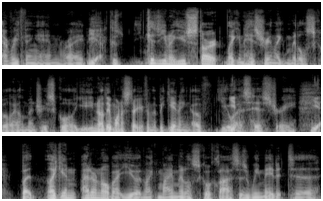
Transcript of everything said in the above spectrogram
everything in, right? Yeah. Because because you know, you start like in history in like middle school, elementary school. You, you know, they want to start you from the beginning of U.S. history. Yeah. But like in, I don't know about you, in like my middle school classes, we made it to,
